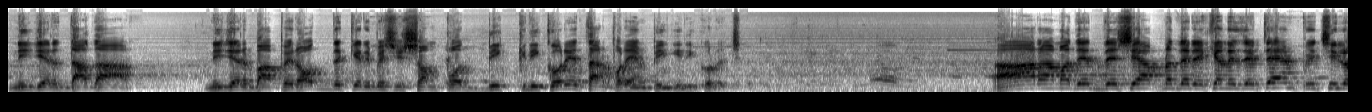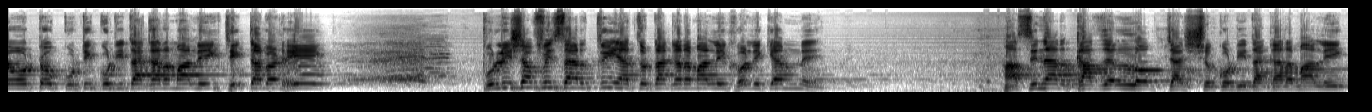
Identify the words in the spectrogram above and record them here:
নিজের দাদার নিজের বাপের অর্ধেকের বেশি সম্পদ বিক্রি করে তারপরে এমপিগিরি করেছে। আর আমাদের দেশে আপনাদের এখানে যেটা এমপি ছিল ওটো কোটি কোটি টাকার মালিক, ঠিক ঠিক? পুলিশ অফিসার, তুই এত টাকার মালিক হলি কেমনে? হাসিনার কাজের লোক চারশো কোটি টাকার মালিক।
